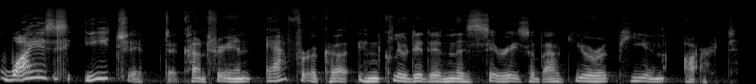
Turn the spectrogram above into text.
Why is Egypt, a country in Africa, included in this series about European art?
